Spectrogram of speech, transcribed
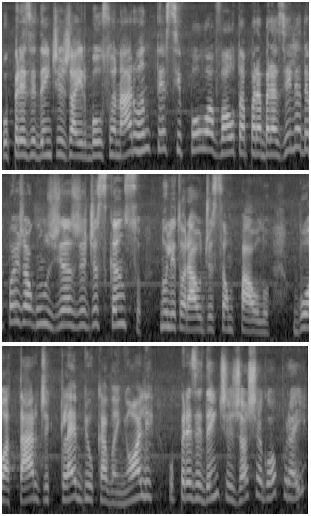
O presidente Jair Bolsonaro antecipou a volta para Brasília depois de alguns dias de descanso no litoral de São Paulo. Boa tarde, Clébio Cavagnoli. O presidente já chegou por aí?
